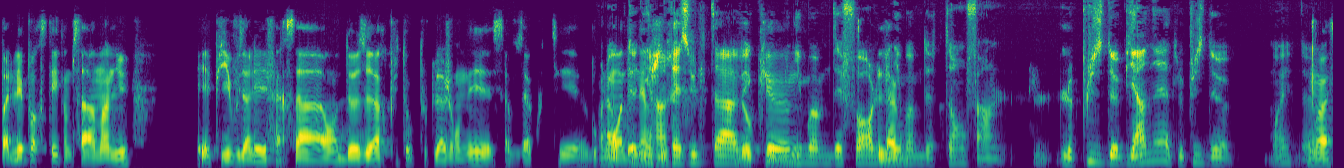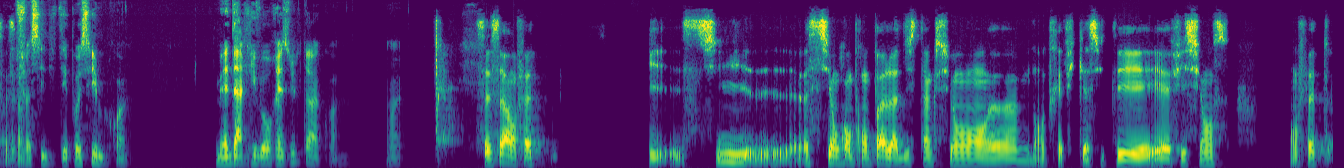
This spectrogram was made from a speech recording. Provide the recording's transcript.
pas de les porter comme ça à main nue. Et puis vous allez faire ça en deux heures plutôt que toute la journée et ça vous a coûté beaucoup moins d'énergie. un résultat avec le minimum d'effort, le minimum de temps, enfin le plus de bien-être, le plus de ouais, de, facilité possible, quoi. Mais d'arriver au résultat, quoi. Ouais. C'est ça, en fait. Si, si on comprend pas la distinction euh, entre efficacité et efficience, en fait,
